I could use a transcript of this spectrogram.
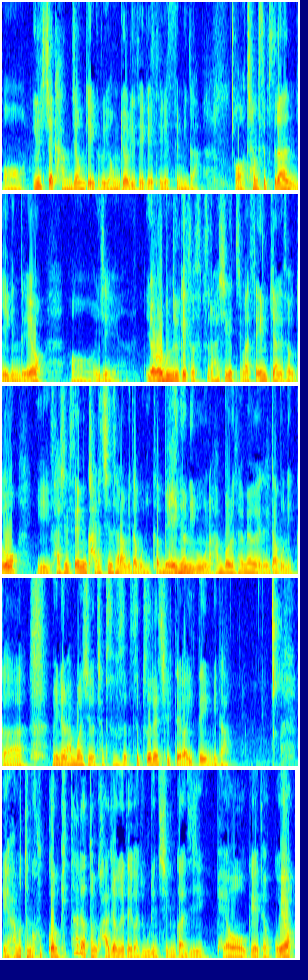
어, 일제 강점 계기로 연결이 되게 되겠습니다. 어, 참 씁쓸한 얘기인데요. 어, 이제 여러분들께서 습습을 하시겠지만 쌤 입장에서도 이 사실 쌤은 가르친 사람이다 보니까 매년 이 부분을 한 번을 설명해야 되다 보니까 매년 한 번씩은 참 씁쓸, 씁쓸해질 때가 이때입니다. 예, 아무튼 그 국권 어떤 과정에 대해 가지고 우린 지금까지 배우게 되었고요.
